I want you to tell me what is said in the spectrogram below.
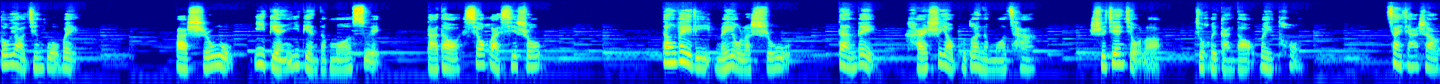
都要经过胃，把食物一点一点地磨碎，达到消化吸收。当胃里没有了食物，但胃还是要不断的摩擦，时间久了就会感到胃痛。再加上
